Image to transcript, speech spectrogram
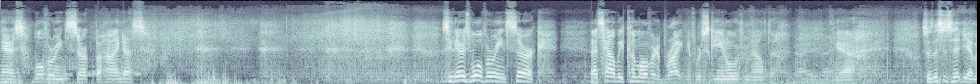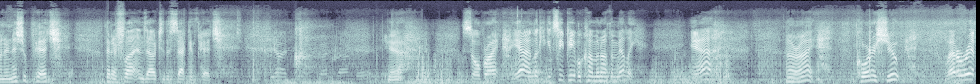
And there's Wolverine Cirque behind us. See, there's Wolverine Cirque. That's how we come over to Brighton if we're skiing over from Alta. Right, right. Yeah. So this is it. You have an initial pitch, then it flattens out to the second pitch. Yeah, it's gone down there. Yeah. So bright. Yeah, and look, you can see people coming up a Millie. Yeah. All right. Corner Chute. Let her rip.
